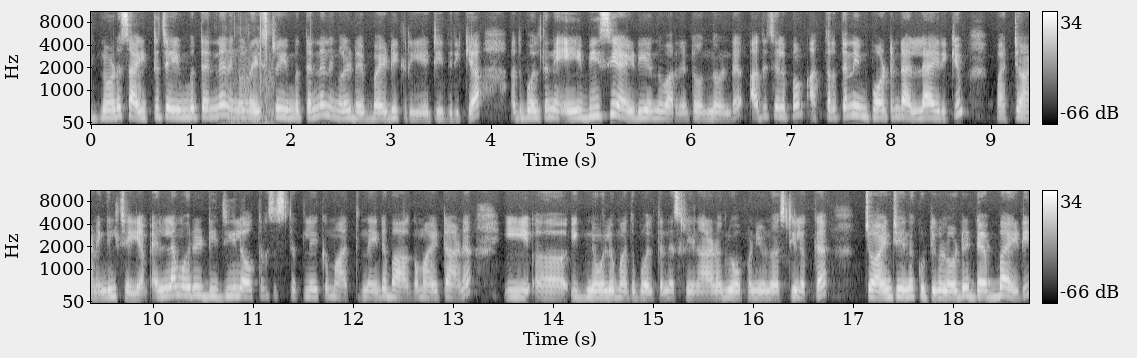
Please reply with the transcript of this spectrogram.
ഇഗ്നോയുടെ സൈറ്റ് ചെയ്യുമ്പോൾ തന്നെ നിങ്ങൾ രജിസ്റ്റർ ചെയ്യുമ്പോൾ തന്നെ നിങ്ങൾ ഡെബ് ഐ ഡി ക്രിയേറ്റ് ചെയ്തിരിക്കുക. അതുപോലെ തന്നെ A B C I D എന്ന് പറഞ്ഞിട്ട് ഒന്നുണ്ട്. അത് ചിലപ്പം അത്ര തന്നെ ഇമ്പോർട്ടന്റ് അല്ലായിരിക്കും പറ്റുകയാണെങ്കിൽ ചെയ്യാം. എല്ലാം ഒരു ഡിജി ലോക്കർ സിസ്റ്റത്തിലേക്ക് മാറ്റുന്നതിന്റെ ഭാഗമായിട്ടാണ് ഈ ഇഗ്നോലും അതുപോലെ തന്നെ ശ്രീനാരായണ ഗുരു ഓപ്പൺ യൂണിവേഴ്സിറ്റിയിലൊക്കെ ജോയിൻ ചെയ്യുന്ന കുട്ടികളോട് ഡെബ് ഐ ഡി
